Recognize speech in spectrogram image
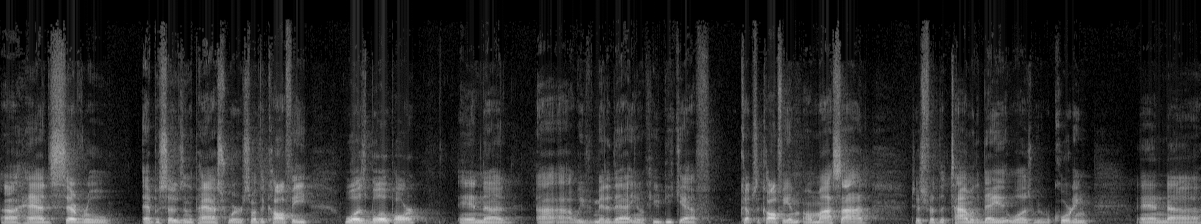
uh, had several episodes in the past where some of the coffee was below par, and uh, uh, we've admitted that. You know, a few decaf cups of coffee in, on my side, just for the time of the day it was we were recording, and uh,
